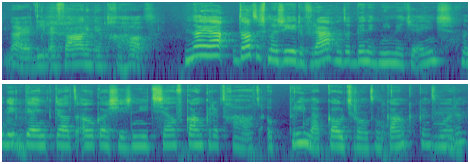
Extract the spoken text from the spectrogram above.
nou ja, die ervaring hebt gehad. Nou ja, dat is maar zeer de vraag, want dat ben ik niet met je eens. Want ik Mm. denk dat ook als je niet zelf kanker hebt gehad, ook prima coach rondom kanker kunt Mm. worden.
